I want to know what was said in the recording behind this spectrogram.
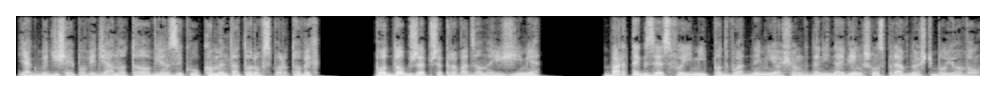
jakby dzisiaj powiedziano to w języku komentatorów sportowych, po dobrze przeprowadzonej zimie, Bartek ze swoimi podwładnymi osiągnęli największą sprawność bojową.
